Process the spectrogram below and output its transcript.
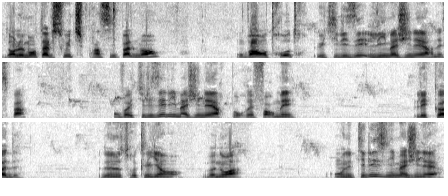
dans le mental switch principalement, on va entre autres utiliser l'imaginaire, n'est-ce pas? On va utiliser l'imaginaire pour réformer les codes de notre client Benoît. On utilise l'imaginaire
